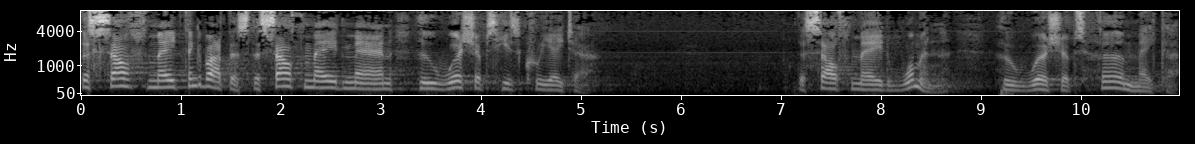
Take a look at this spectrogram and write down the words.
the self-made, think about this, the self-made man who worships his creator. The self-made woman who worships her maker.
